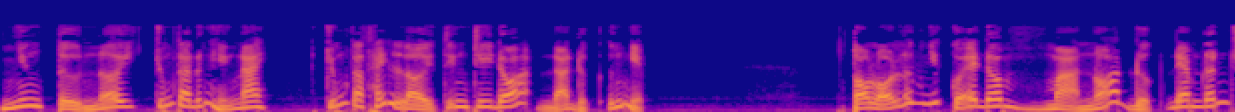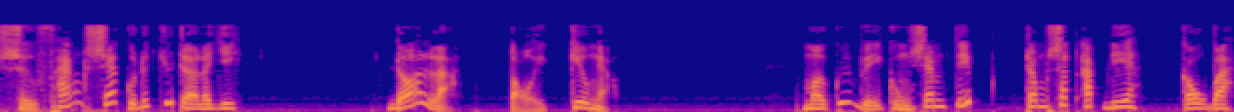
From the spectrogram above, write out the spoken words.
nhưng từ nơi chúng ta đứng hiện nay, chúng ta thấy lời tiên tri đó đã được ứng nghiệm. Tội lỗi lớn nhất của Edom mà nó được đem đến sự phán xét của Đức Chúa Trời là gì? Đó là tội kiêu ngạo. Mời quý vị cùng xem tiếp trong sách Abdia câu 3.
